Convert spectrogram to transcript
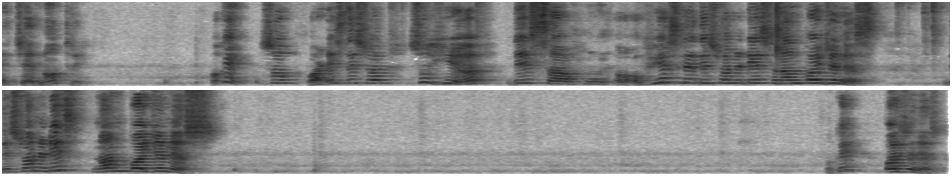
HNO3. Okay, so what is this one? So here this uh, obviously this one it is non-poisonous. This one it is non-poisonous. Okay, poisonous.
